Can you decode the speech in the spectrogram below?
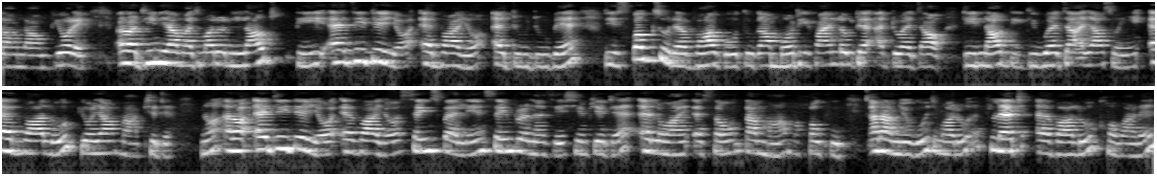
လောင်လောင်ပြောတယ်။အဲ့တော့ဒီနေရာမှာကျမတို့ loud ဒီ adjective ရော adverb ရောအတူတူပဲဒီ spoke ဆိုတဲ့ verb ကိုသူက modify လုပ်တဲ့အတွက်ကြောင့်ဒီ loud ဒီဒီ word ကြအရဆိုရင် adverb လို့ပြောရမှာဖြစ်တယ်။ နော်အဲ့တော့ adjective ရော adverb ရော same spelling same pronunciation ဖြစ်တဲ့ ly အဆုံးတတ်မှာမဟုတ်ဘူးအဲ့ဒါမျိုးကိုကျမတို့ flat adverb လို့ခေါ်ပါတယ်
